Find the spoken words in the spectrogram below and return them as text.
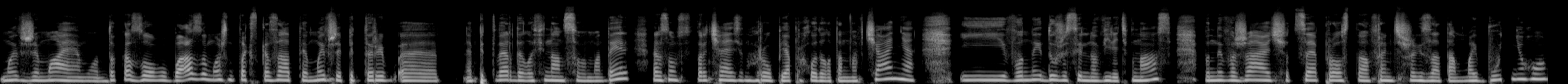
ми вже маємо доказову базу, можна так сказати. Ми вже підтри, е, підтвердила фінансову модель разом з Franchising Group. Я проходила там навчання, і вони дуже сильно вірять в нас. Вони вважають, що це просто франшиза там майбутнього.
